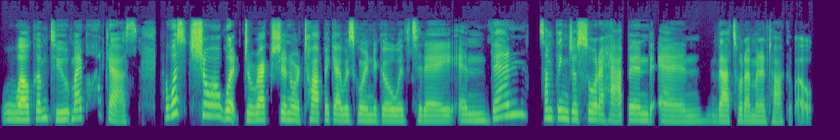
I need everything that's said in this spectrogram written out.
Welcome to my podcast. I wasn't sure what direction or topic I was going to go with today, and then something just sort of happened, and that's what I'm going to talk about.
